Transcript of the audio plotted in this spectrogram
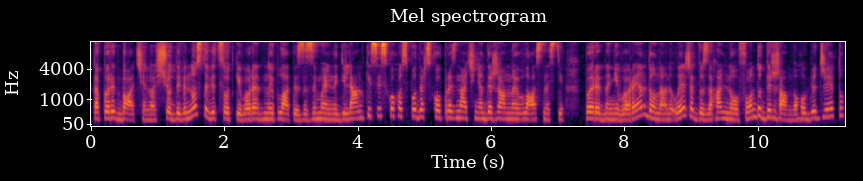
та передбачено, що 90% орендної плати за земельні ділянки сільськогосподарського призначення державної власності передані в оренду належать до загального фонду державного бюджету,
